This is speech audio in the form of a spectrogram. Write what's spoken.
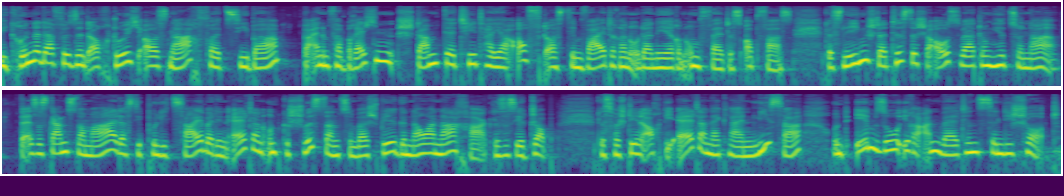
Die Gründe dafür sind auch durchaus nachvollziehbar. Bei einem Verbrechen stammt der Täter ja oft aus dem weiteren oder näheren Umfeld des Opfers. Das liegen statistische Auswertungen hierzu nahe. Da ist es ganz normal, dass die Polizei bei den Eltern und Geschwistern zum Beispiel genauer nachhakt. Das ist ihr Job. Das verstehen auch die Eltern der kleinen Lisa und ebenso ihre Anwältin Cindy Short.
